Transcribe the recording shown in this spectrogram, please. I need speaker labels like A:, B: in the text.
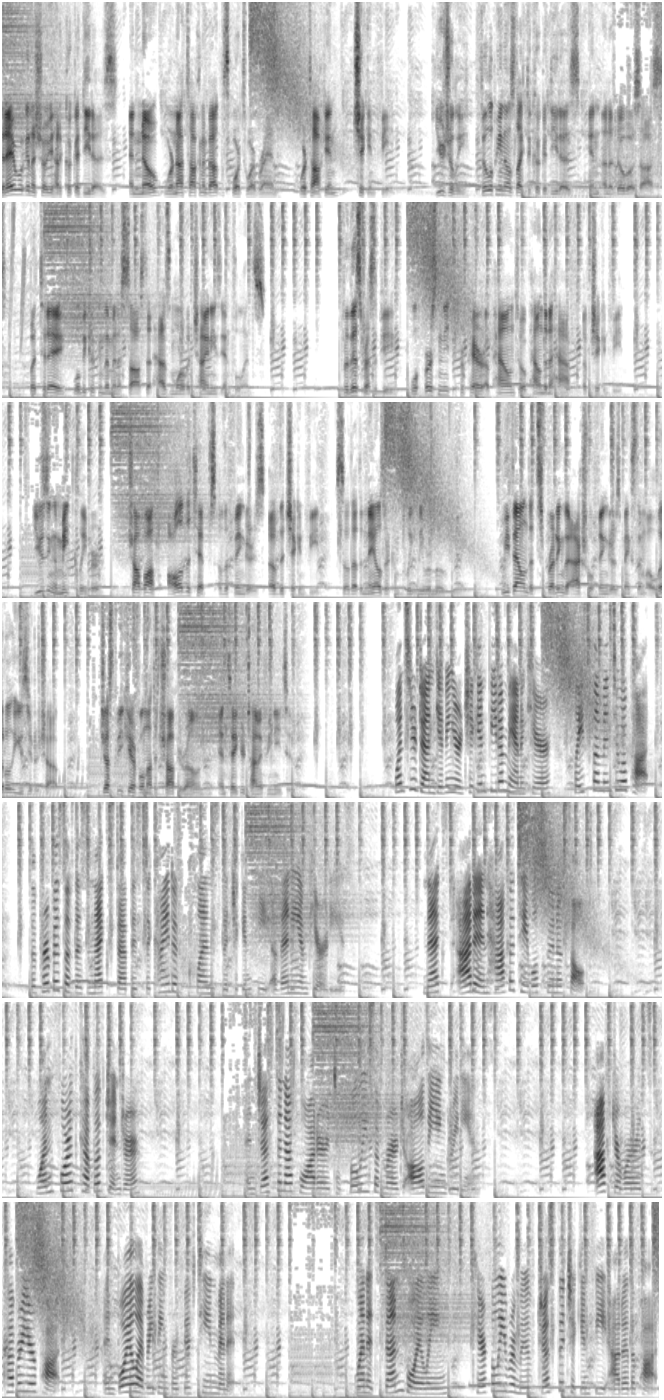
A: Today we're going to show you how to cook Adidas. And no, we're not talking about the sportswear brand. We're talking chicken feet. Usually, Filipinos like to cook Adidas in an adobo sauce, but today we'll be cooking them in a sauce that has more of a Chinese influence. For this recipe, we'll first need to prepare a pound to a pound and a half of chicken feet. Using a meat cleaver, chop off all of the tips of the fingers of the chicken feet so that the nails are completely removed. We found that spreading the actual fingers makes them a little easier to chop. Just be careful not to chop your own, and take your time if you need to.
B: Once you're done giving your chicken feet a manicure, place them into a pot. The purpose of this next step is to kind of cleanse the chicken feet of any impurities. Next, add in half a tablespoon of salt, 1 4th cup of ginger, and just enough water to fully submerge all the ingredients. Afterwards, cover your pot and boil everything for 15 minutes. When it's done boiling, carefully remove just the chicken feet out of the pot.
